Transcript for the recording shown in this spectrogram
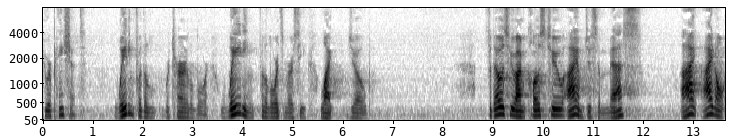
who are patient, waiting for the return of the Lord, waiting for the Lord's mercy like Job. For those who I'm close to, I am just a mess. I, I don't,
